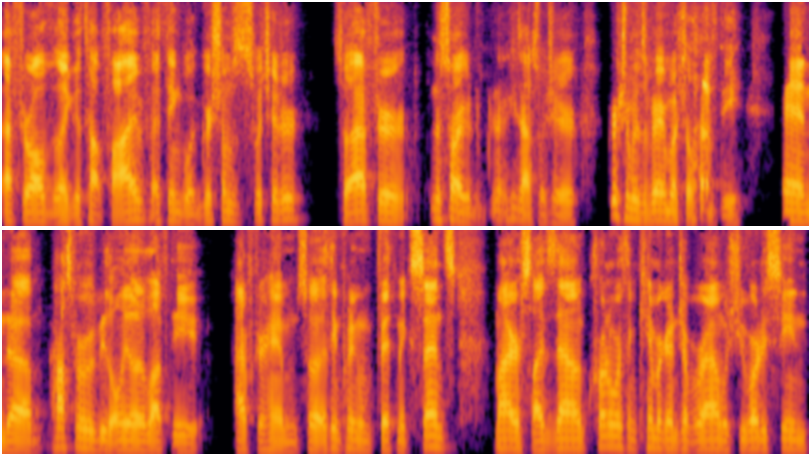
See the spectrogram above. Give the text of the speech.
after all like the top five. I think what Grisham's a switch hitter. So after no, sorry, he's not a switch hitter. Grisham is very much a lefty, and um, Hosmer would be the only other lefty after him. So I think putting him fifth makes sense. Meyer slides down. Cronenworth and Kim are going to jump around, which you've already seen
